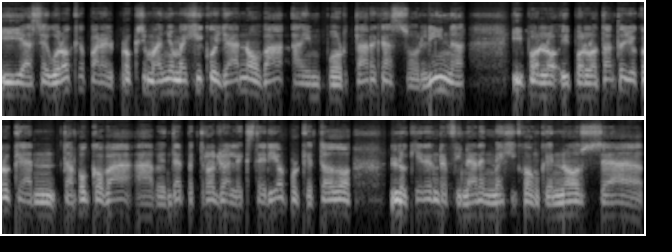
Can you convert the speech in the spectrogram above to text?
y aseguró que para el próximo año México ya no va a importar gasolina y por lo y por lo tanto yo creo que tampoco va a vender petróleo al exterior porque todo lo quieren refinar en México aunque no sea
